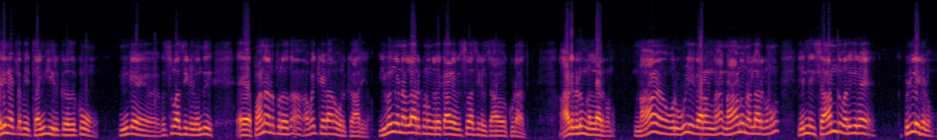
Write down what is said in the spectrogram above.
வெளிநாட்டில் போய் தங்கி இருக்கிறதுக்கும் இங்கே விசுவாசிகள் வந்து பணம் அனுப்புறது தான் அவக்கேடான ஒரு காரியம். இவங்க நல்லா இருக்கணுங்கிறதுக்காக விசுவாசிகள் சாகக்கூடாது ஆடுகளும் நல்லா இருக்கணும். நான் ஒரு ஊழியக்காரன்னா நானும் நல்லா இருக்கணும். என்னை சார்ந்து வருகிற பிள்ளைகளும்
